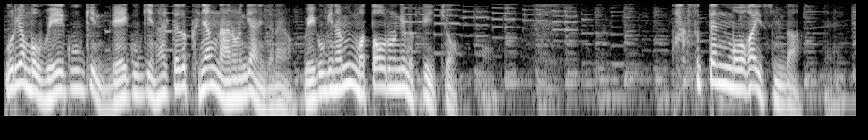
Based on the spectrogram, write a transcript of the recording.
우리가 뭐 외국인, 내국인 할 때도 그냥 나누는 게 아니잖아요. 외국인 하면 뭐 떠오르는 게 몇 개 있죠. 학습된 뭐가 있습니다. 예.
